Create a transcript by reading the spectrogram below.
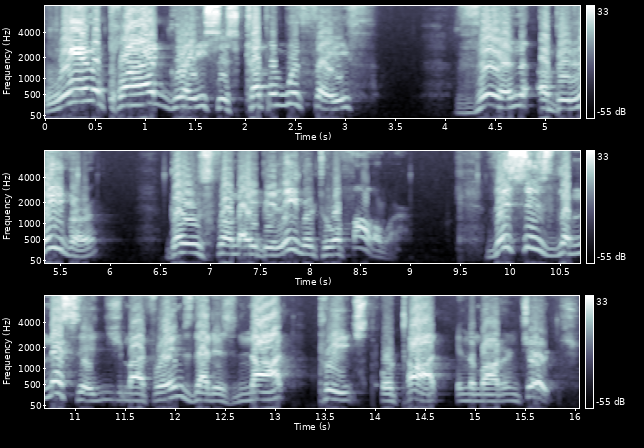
When applied grace is coupled with faith, then a believer goes from a believer to a follower. This is the message, my friends, that is not preached or taught in the modern church.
